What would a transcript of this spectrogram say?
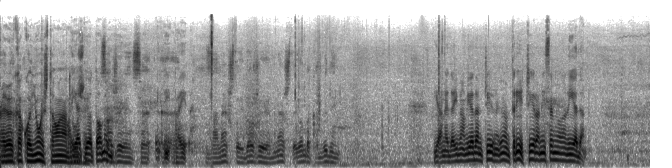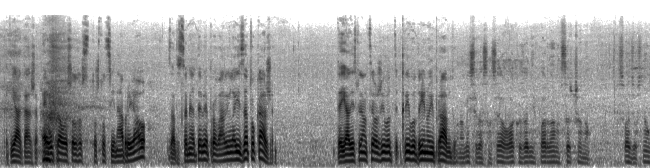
A joj, kako je njoj, šta ona Pa ja ti druže. o tome... saživim se e, I- Pa i- za nešto i doživim nešto i onda kad vidim Ja ne da imam jedan čir, nego imam tri čira, nisam imala ni jedan. Kad ja kažem, e, upravo što, to što si nabrojao, zato sam ja tebe provalila i zato kažem. Te ja ispravljam ceo život krivo drinu i pravdu. Ona misli da sam se ja ovako zadnjih par dana srčano svađao s njom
